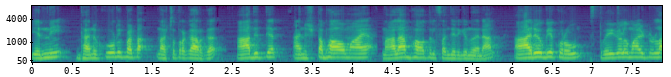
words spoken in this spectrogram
എന്നീ ധനുക്കൂറിൽപ്പെട്ട നക്ഷത്രക്കാർക്ക് ആദിത്യൻ അനിഷ്ടഭാവമായ നാലാം ഭാവത്തിൽ സഞ്ചരിക്കുന്നതിനാൽ ആരോഗ്യക്കുറവും സ്ത്രീകളുമായിട്ടുള്ള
